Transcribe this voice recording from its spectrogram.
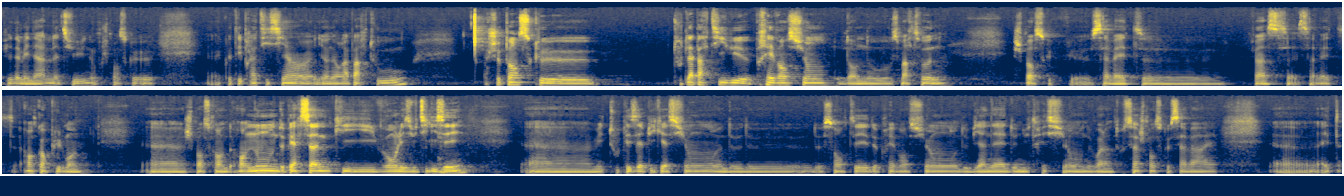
phénoménale là-dessus. Donc je pense que euh, côté praticien, il y en aura partout. Je pense que toute la partie euh, prévention dans nos smartphones, je pense que, ça va être, enfin, ça, va être encore plus loin. je pense qu'en nombre de personnes qui vont les utiliser, euh, mais toutes les applications de, santé, de prévention, de bien-être, de nutrition, de, voilà, tout ça, je pense que ça va euh, être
